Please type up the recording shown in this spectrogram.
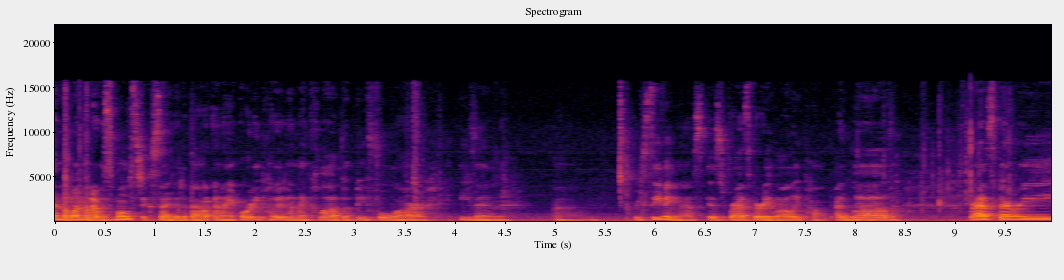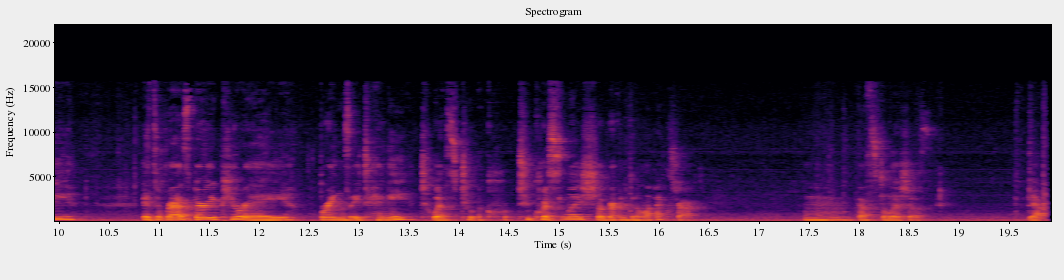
And the one that I was most excited about, and I already put it in my club before even um, receiving this, is Raspberry Lollipop. I love raspberry. It's a raspberry puree, brings a tangy twist to, a, to crystallized sugar and vanilla extract. Mmm, that's delicious. Yes.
